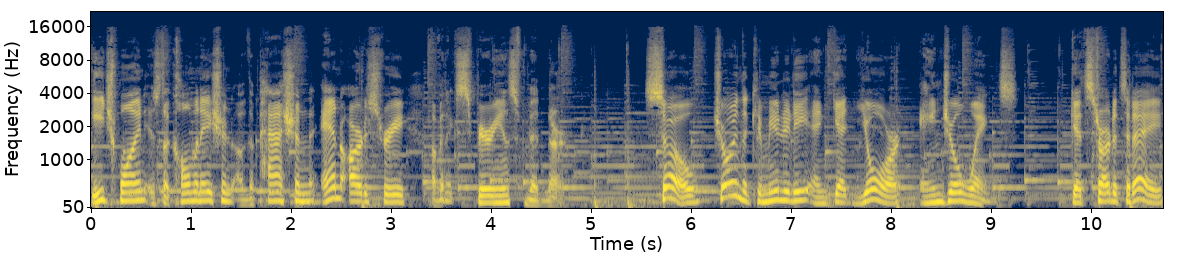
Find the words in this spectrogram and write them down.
Each wine is the culmination of the passion and artistry of an experienced vintner. So, join the community and get your angel wings. Get started today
